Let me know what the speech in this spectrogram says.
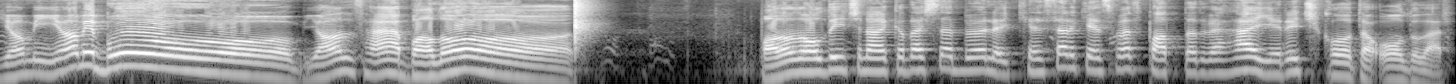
Yummy yummy boom. Yalnız ha balon. Balon olduğu için arkadaşlar böyle keser kesmez patladı ve her yeri çikolata oldular.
